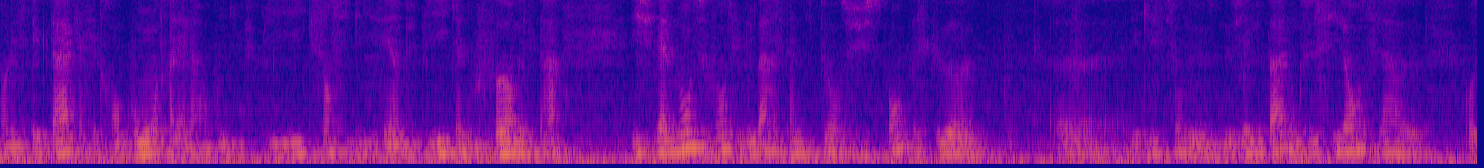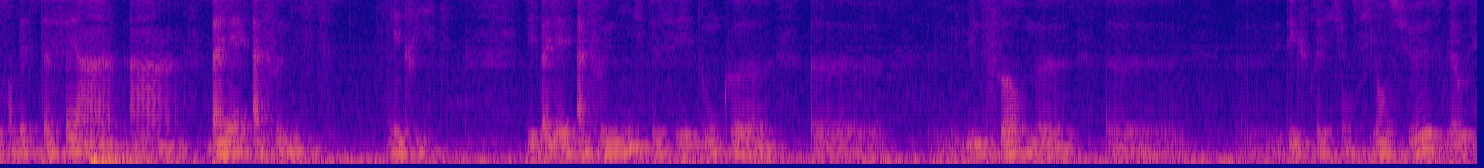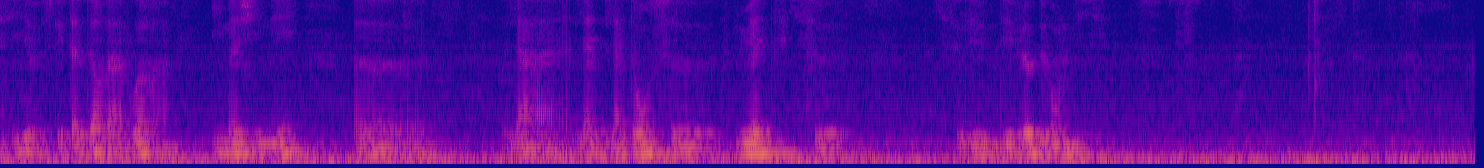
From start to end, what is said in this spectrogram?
dans les spectacles, à cette rencontre, aller à la rencontre du public, sensibiliser un public à nos formes, etc. Et finalement, souvent, ces débats restent un petit peu en suspens parce que euh, euh, les questions ne, viennent pas. Donc ce silence-là euh, ressemblait tout à fait à un, ballet aphoniste, lettriste. les ballets aphonistes, c'est donc une forme d'expression silencieuse où là aussi le spectateur va avoir à imaginer la, danse muette qui se, qui se développe devant lui.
